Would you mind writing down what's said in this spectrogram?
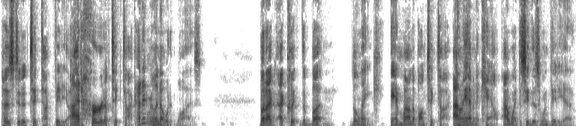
posted a TikTok video. I had heard of TikTok. I didn't really know what it was, but I, I clicked the button, the link, and wound up on TikTok. I don't even have an account. I went to see this one video.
